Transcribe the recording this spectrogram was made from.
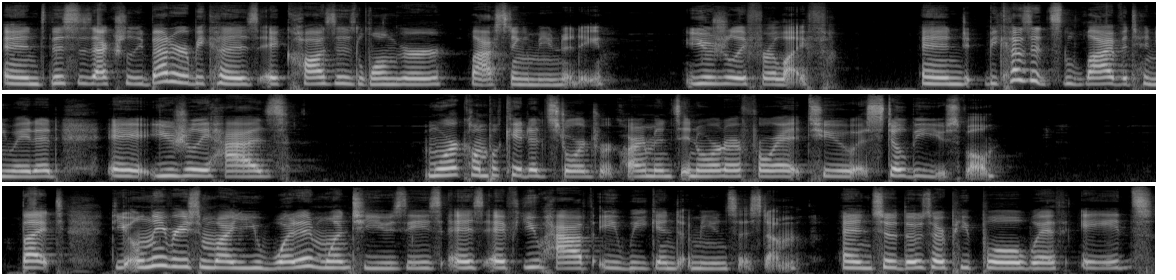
And this is actually better because it causes longer lasting immunity, usually for life. And because it's live attenuated, it usually has more complicated storage requirements in order for it to still be useful. But the only reason why you wouldn't want to use these is if you have a weakened immune system. And so those are people with AIDS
